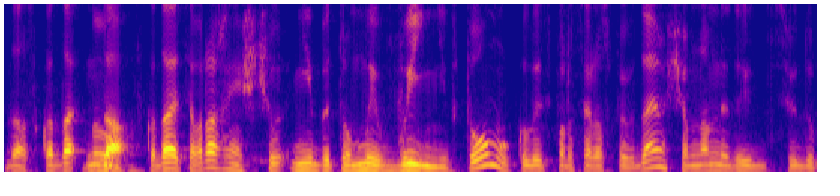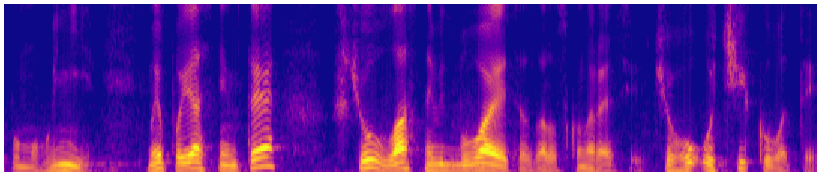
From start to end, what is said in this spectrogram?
Да, склада... Ну. да, складається враження, що нібито ми винні в тому, коли про це розповідаємо, що нам не дають цю допомогу. Ні. Ми пояснюємо те, що власне відбувається зараз в Конгресі, чого очікувати,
